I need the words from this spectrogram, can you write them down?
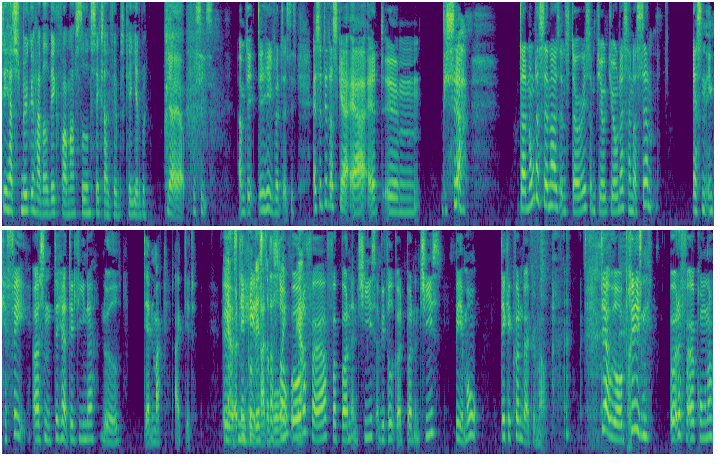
det her smykke har været væk fra mig siden 96, kan hjælpe. Ja, ja, præcis. Jamen, det, det er helt fantastisk. Altså, det der sker er, at øhm, vi ser... Der er nogen, der sender os en story, som Joe Jonas han har sendt, af sådan en café, og sådan, det her, det ligner noget Danmark-agtigt. Ja, og sådan det er helt ret. Der Vesterbro, står ikke? Ja. 48 for bun and cheese, og vi ved godt, bun and cheese, BMO, det kan kun være København. Derudover prisen, 48 kroner.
